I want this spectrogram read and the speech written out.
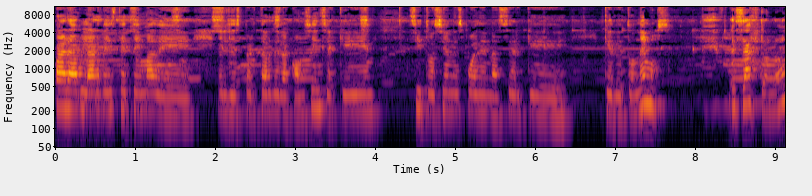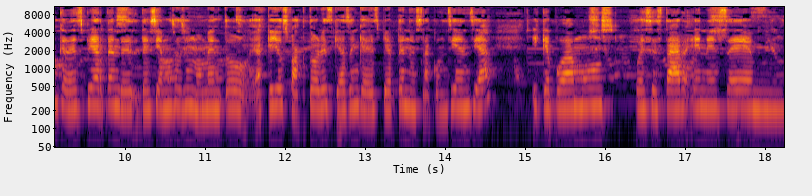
para hablar de este tema de el despertar de la conciencia, qué situaciones pueden hacer que, que detonemos. Exacto, ¿no? Que despierten, decíamos hace un momento, aquellos factores que hacen que despierten nuestra conciencia y que podamos pues estar en ese mm,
